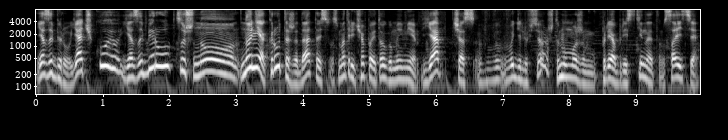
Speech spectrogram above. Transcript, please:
Я заберу. Я очкую, я заберу. Слушай, ну... Ну не, круто же, да? То есть, смотри, что по итогу мы имеем. Я сейчас выделю все, что мы можем приобрести на этом сайте.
